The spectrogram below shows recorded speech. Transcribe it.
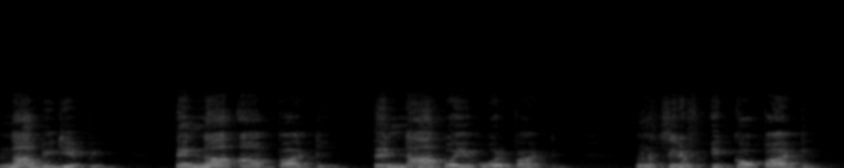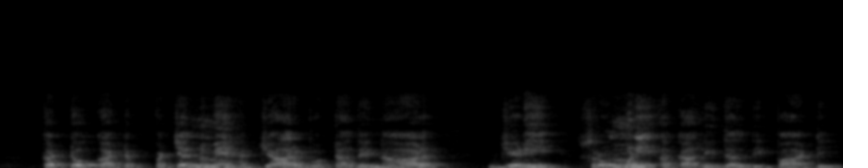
ਨਾ ਬੀਜੇਪੀ ਤੇ ਨਾ ਆਮ ਪਾਰਟੀ ਤੇ ਨਾ ਕੋਈ ਹੋਰ ਪਾਰਟੀ, ਹੁਣ ਸਿਰਫ ਇੱਕੋ ਪਾਰਟੀ, ਘੱਟੋ ਘੱਟ 95000 ਵੋਟਾਂ ਦੇ ਨਾਲ ਜਿਹੜੀ ਸ਼੍ਰੋਮਣੀ ਅਕਾਲੀ ਦਲ ਦੀ ਪਾਰਟੀ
